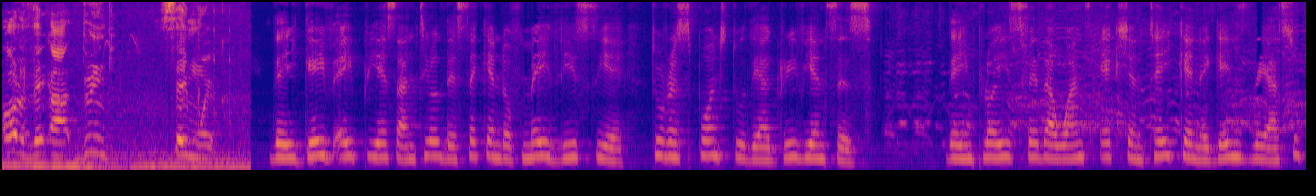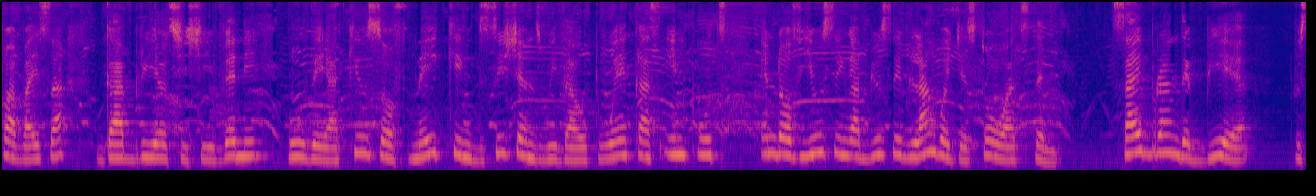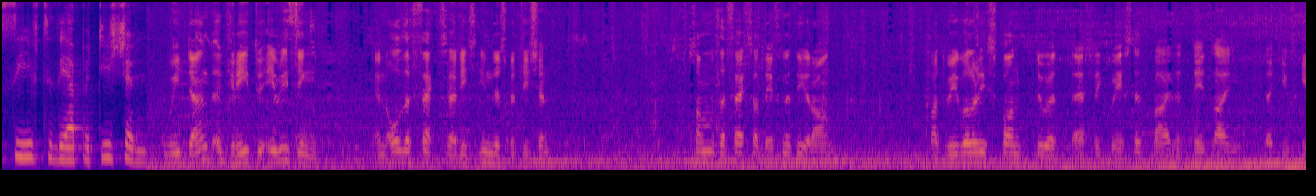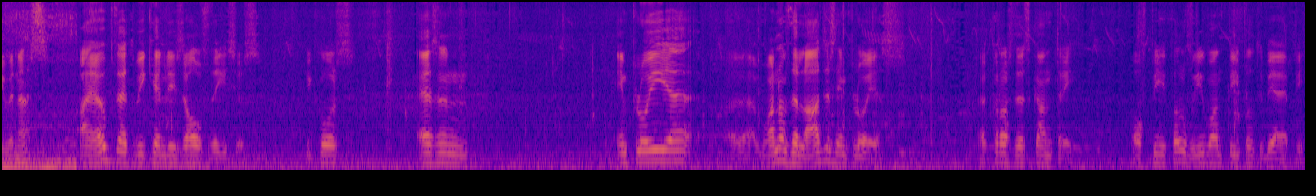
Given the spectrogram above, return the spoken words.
all they are doing same work. They gave APS until the 2nd of May this year to respond to their grievances. The employees further want action taken against their supervisor, Gabriel Shishiveni, who they accuse of making decisions without workers' inputs and of using abusive languages towards them. Sybrand de Beer received their petition. We don't agree to everything and all the facts that is in this petition. Some of the facts are definitely wrong, but we will respond to it as requested by the deadline that you've given us. I hope that we can resolve the issues because as an employer, uh, one of the largest employers across this country, of people. We want people to be happy.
